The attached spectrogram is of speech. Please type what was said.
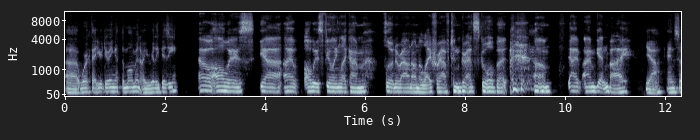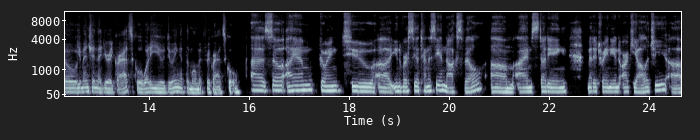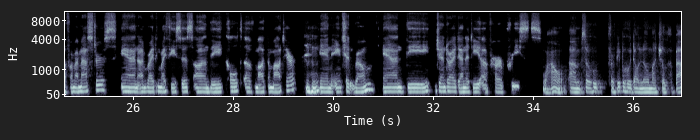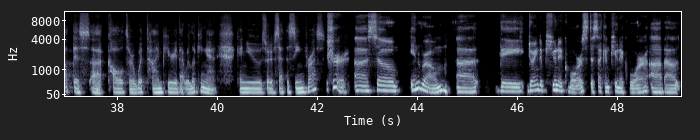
uh, work that you're doing at the moment? Are you really busy? Oh, always. Yeah, I'm always feeling like I'm floating around on a life raft in grad school, but um, I, I'm getting by. Yeah. And so you mentioned that you're at grad school. What are you doing at the moment for grad school? Uh, so I am going to uh, University of Tennessee in Knoxville. Um, I'm studying Mediterranean archaeology uh, for my master's, and I'm writing my thesis on the cult of Magna Mater mm-hmm. in ancient Rome and the gender identity of her priests. Wow. Um, so who, for people who don't know much about this uh, cult or what time period that we're looking at, can you sort of set the scene for us? Sure. Uh, so in Rome, uh, they during the Punic Wars, the Second Punic War, uh, about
